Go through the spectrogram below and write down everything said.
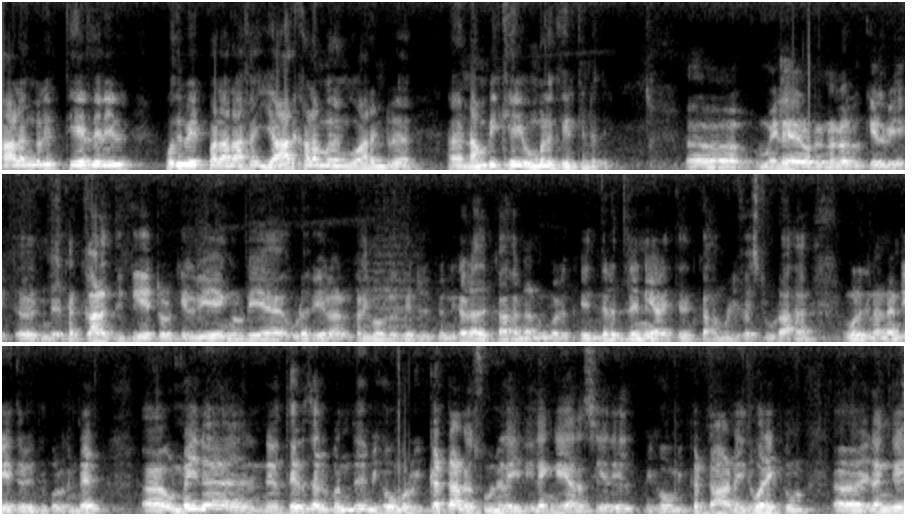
காலங்களில் தேர்தலில் பொது வேட்பாளராக யார் களம் இறங்குவார் என்ற நம்பிக்கை உங்களுக்கு இருக்கின்றது. உண்மையிலே ஒரு நல்ல ஒரு கேள்வி இந்த தற்காலத்துக்கு ஏற்ற ஒரு கேள்வியை எங்களுடைய உடவியலாளர் கலிமோர்கள் கேட்டிருக்கிறீர்கள் அதற்காக நான் உங்களுக்கு இந்த இடத்துல என்னை அழைத்ததற்காக மொழி ஃபெஸ்ட் ஊடாக உங்களுக்கு நான் நன்றியை தெரிவித்துக் கொள்கின்றேன். உண்மையில இந்த தேர்தல் வந்து மிகவும் ஒரு இக்கட்டான சூழ்நிலையில் இலங்கை அரசியலில் மிகவும் இக்கட்டான இதுவரைக்கும் இலங்கை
